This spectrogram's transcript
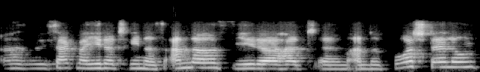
Also ich sag mal, jeder Trainer ist anders, jeder hat ähm, andere Vorstellungen,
